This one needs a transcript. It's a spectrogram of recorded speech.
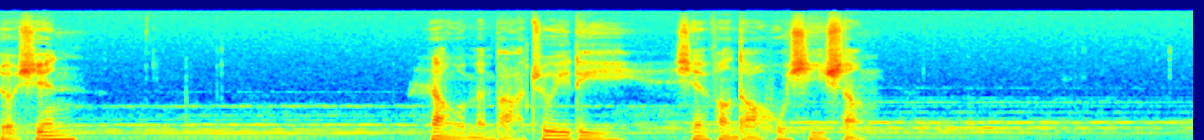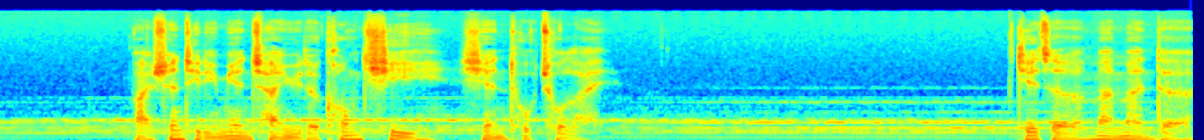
首先，让我们把注意力先放到呼吸上。把身体里面残余的空气先吐出来，接着慢慢的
